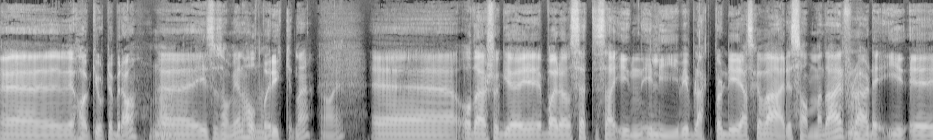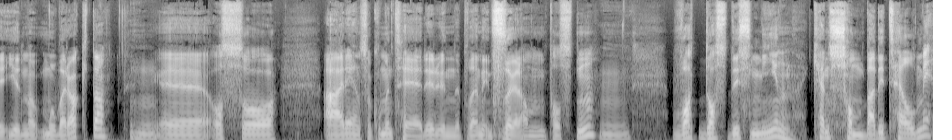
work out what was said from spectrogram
Eh, Vi har ikke gjort det bra eh, i sesongen. Holdt på å rykke ned. Eh, og det er så gøy bare å sette seg inn i livet i Blackburn, de jeg skal være sammen med der. For da er det I- eh, Mubarak, da. Mm. Eh, og så er det en som kommenterer under på den Instagram-posten. Mm. What does this mean? Can somebody tell me?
